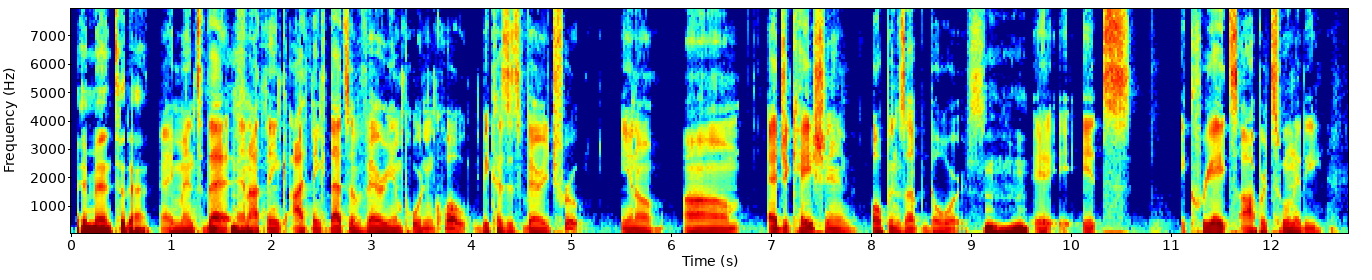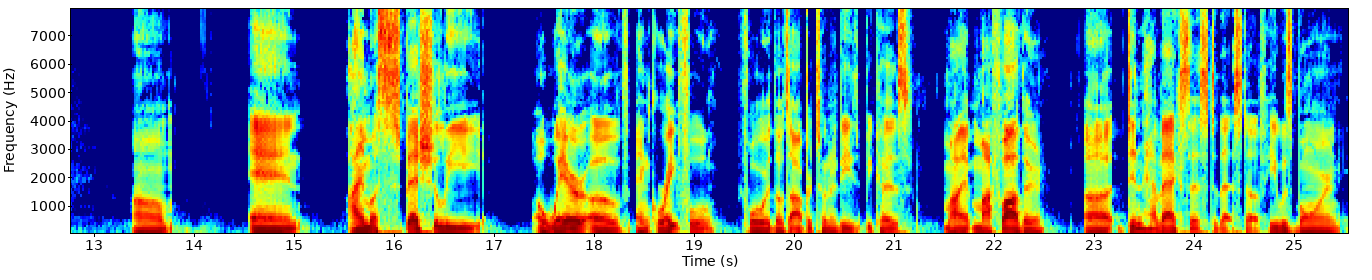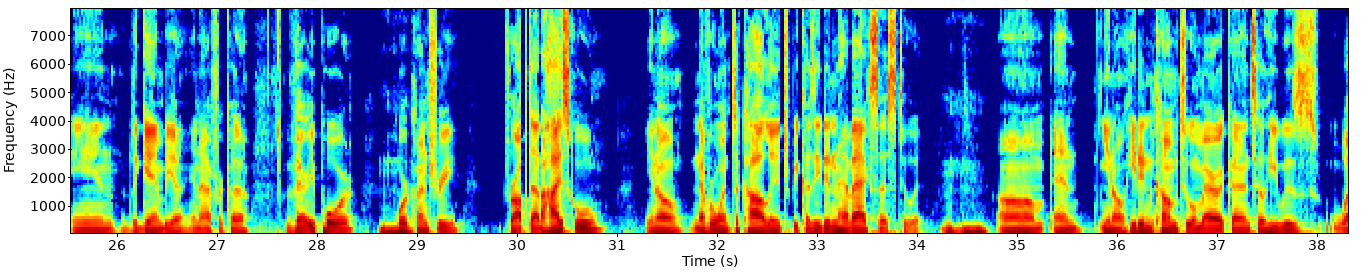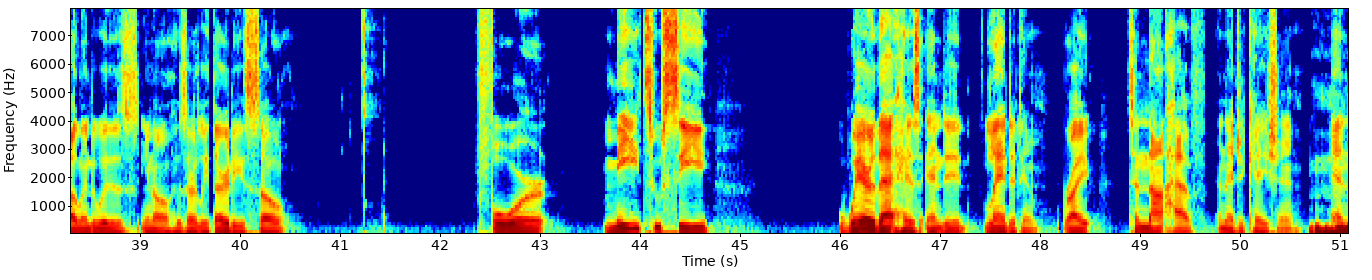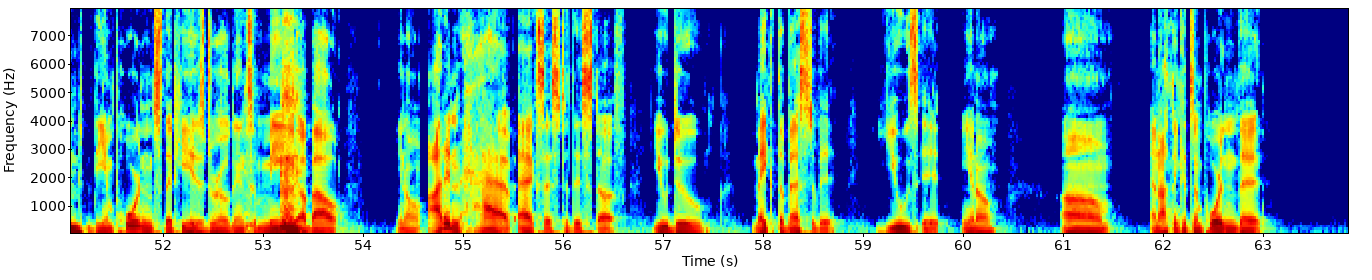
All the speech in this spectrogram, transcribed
Amen to that. Amen to that. and I think I think that's a very important quote because it's very true. You know, um, education opens up doors. Mm-hmm. It, it, it's it creates opportunity. Um, and I'm especially aware of and grateful for those opportunities because my my father uh, didn't have access to that stuff. He was born in the Gambia in Africa, very poor, mm-hmm. poor country. Dropped out of high school, you know, never went to college because he didn't have access to it. Mm-hmm. Um, and you know, he didn't come to America until he was well into his you know his early thirties. So for me to see where that has ended landed him right to not have an education mm-hmm. and the importance that he has drilled into me about, you know, I didn't have access to this stuff. You do. Make the best of it. Use it, you know? Um, and I think it's important that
